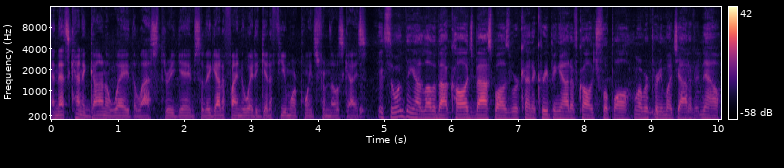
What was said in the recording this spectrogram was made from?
and that's kind of gone away the last three games. So they got to find a way to get a few more points from those guys. It's the one thing I love about college basketball is we're kind of creeping out of college football. Well, we're pretty much out of it now.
